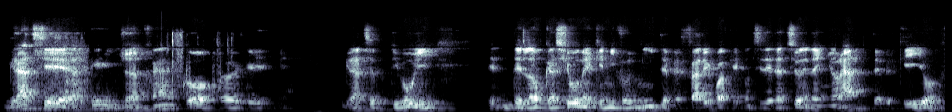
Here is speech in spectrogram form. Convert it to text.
Grazie a te Gianfranco eh, grazie a tutti voi dell'occasione che mi fornite per fare qualche considerazione da ignorante, perché io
